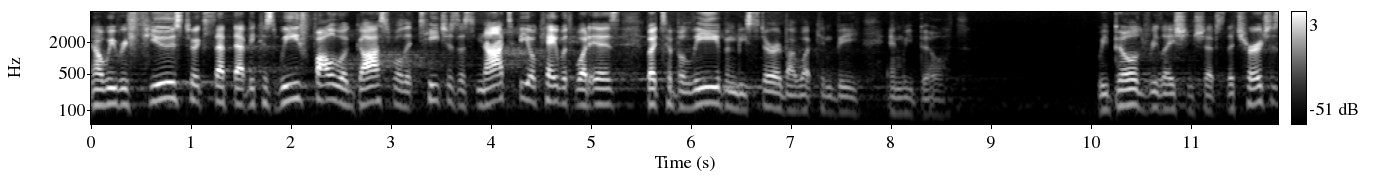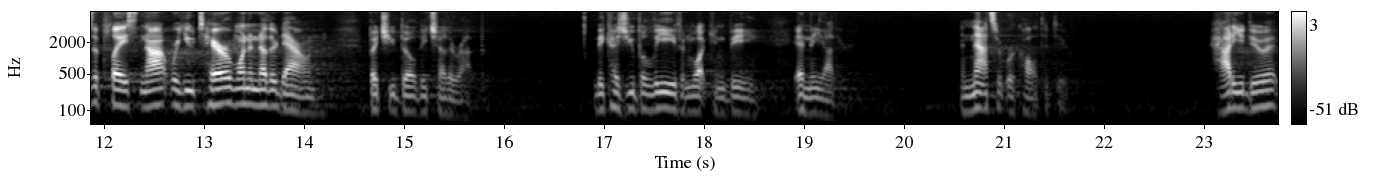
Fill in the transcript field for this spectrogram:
Now, we refuse to accept that because we follow a gospel that teaches us not to be okay with what is, but to believe and be stirred by what can be, and we build. We build relationships. The church is a place not where you tear one another down, but you build each other up because you believe in what can be in the other. And that's what we're called to do. How do you do it?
